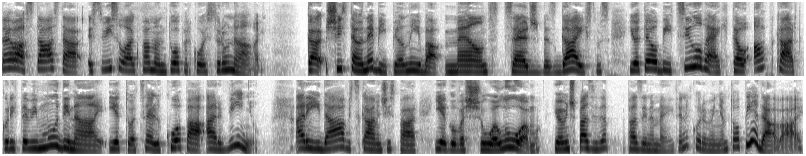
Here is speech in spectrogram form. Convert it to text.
tavā stāstā es visu laiku pamanu to, par ko es runāju. Ka šis tev nebija pilnībā melns ceļš bez gaismas, jo tev bija cilvēki tev apkārt, kuri tevi mudināja iet to ceļu kopā ar viņu. Arī Dāvids, kā viņš vispār ieguva šo lomu, jo viņš pazina, pazina meiteni, kura viņam to piedāvāja.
